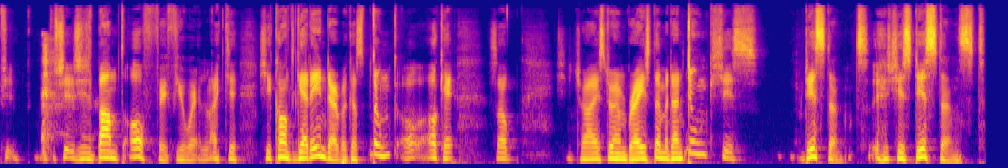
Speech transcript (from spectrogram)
she, she's bumped off, if you will. Like she can't get in there because dunk. Oh, okay. So she tries to embrace them, and then dunk. She's distant. She's distanced.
